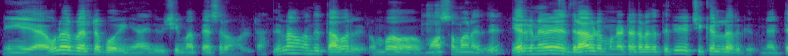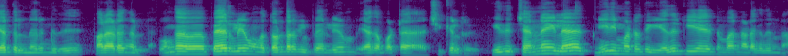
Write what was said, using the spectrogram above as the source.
நீங்க எவ்வளோ பேர்கிட்ட போவீங்க? இது விஷயமா பேசுறவங்கள்ட்ட. இதெல்லாம் வந்து தவறு. ரொம்ப மோசமானது ஏற்கனவே திராவிட முன்னேற்ற கழகத்துக்கு சிக்கல்ல இருக்குது. நெ- தேர்தல் நெருங்குது பல இடங்கள்ல. உங்க பேர்லயும் உங்க தொண்டர்கள் பேர்லயும் ஏகப்பட்ட சிக்கல் இருக்கு இது சென்னையில நீதிமன்றத்துக்கு எதிர்க்கையே இந்த மாதிரி நடக்குதுன்னா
